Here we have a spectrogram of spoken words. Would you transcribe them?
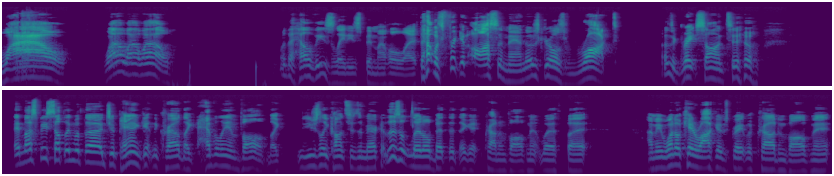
Wow. Wow, wow, wow. Where the hell these ladies been my whole life? That was freaking awesome, man. Those girls rocked. That was a great song too. It must be something with uh, Japan getting the crowd like heavily involved. Like usually concerts in America, there's a little bit that they get crowd involvement with, but I mean, One OK Rock is great with crowd involvement.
